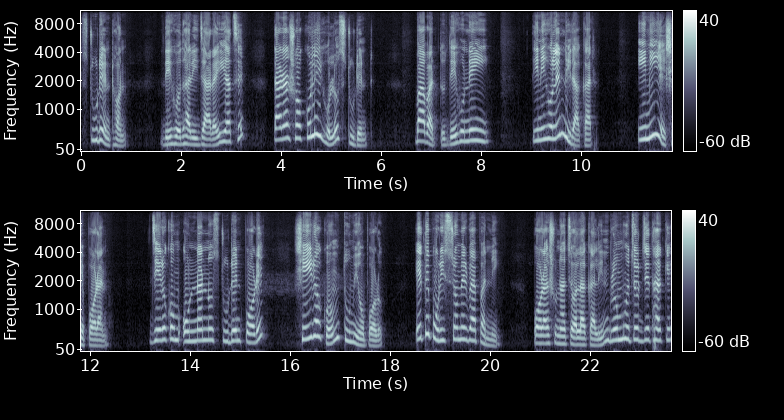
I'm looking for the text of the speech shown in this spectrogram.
স্টুডেন্ট হন। দেহধারী যারাই আছে, তারা সকলেই হলো স্টুডেন্ট। বাবার তো দেহ নেই তিনি হলেন নিরাকার। ইনি এসে পড়ান। যেরকম অন্যান্য স্টুডেন্ট পড়ে সেই রকম তুমিও পড়ো। এতে পরিশ্রমের ব্যাপার নেই। পড়াশোনা চলাকালীন ব্রহ্মচর্যে থাকে।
